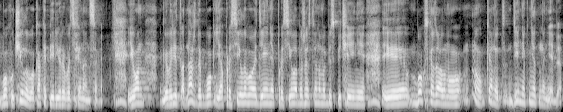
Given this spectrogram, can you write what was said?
Бог учил его, как оперировать с финансами. И он говорит, однажды Бог, я просил его о денег, просил о божественном обеспечении, и Бог сказал ему, ну, Кеннет, денег нет на небе.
